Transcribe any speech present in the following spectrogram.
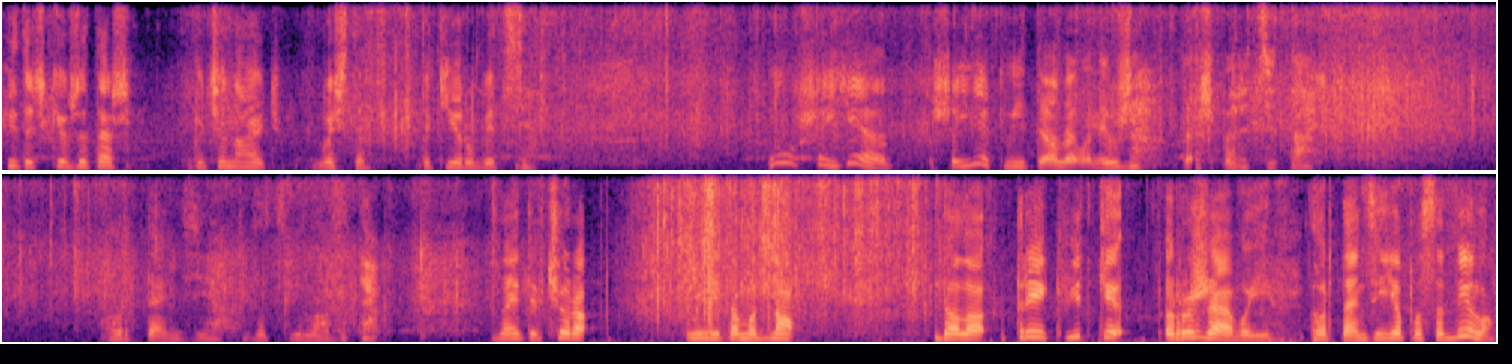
Квіточки вже теж починають, бачите, такі робитися. Ну, ще є, ще є квіти, але вони вже теж перецвітають. Гортензія зацвіла зате. Знаєте, вчора мені там одна дала три квітки рожевої гортензії. Я посадила.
